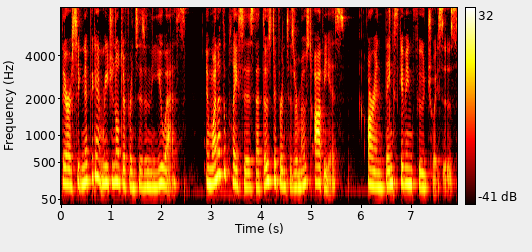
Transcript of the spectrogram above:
there are significant regional differences in the US, and one of the places that those differences are most obvious are in Thanksgiving food choices.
